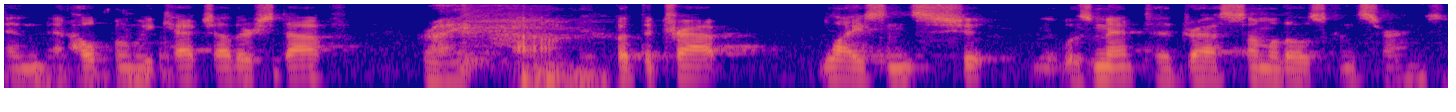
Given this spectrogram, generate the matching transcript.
and and hoping we catch other stuff. Right. Um, But the trap license should, it was meant to address some of those concerns.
